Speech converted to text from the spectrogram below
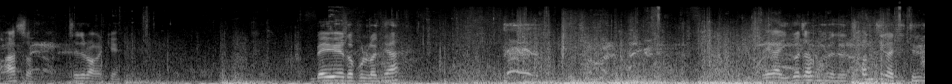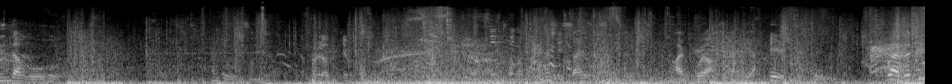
알았어. 제대로 갈게. 메이웨더 불렀냐? 내가 이거 잡으면은 천지같이 들린다고 빨리 어떻게 잠깐만 할수 있어 할수 있어 아이 뭐야. 야필 야필 뭐야 몇팀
